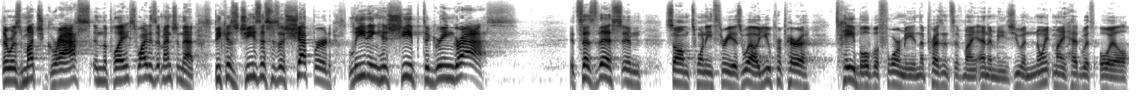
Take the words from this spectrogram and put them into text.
there was much grass in the place? Why does it mention that? Because Jesus is a shepherd leading his sheep to green grass. It says this in Psalm 23 as well You prepare a table before me in the presence of my enemies, you anoint my head with oil,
